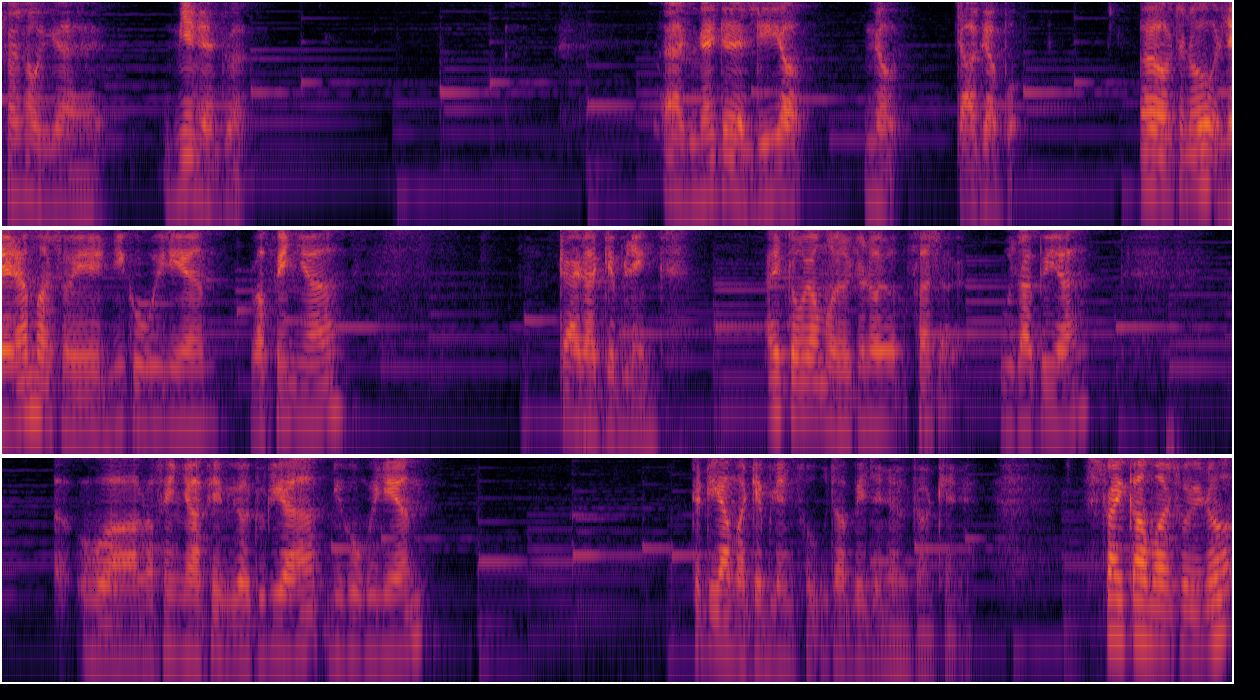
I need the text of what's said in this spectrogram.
ဆွမ်းဆောင်ရရဲ့မြင့်တဲ့အတွက်အဲ United ၄ယောက်မြောက် target ပေါ့အဲ့တော့ကျွန်တော်တို့အလဲတန်းမှာဆိုရင် Nico William, Rafinha, Tyler Giblings အဲ့တော့ရောက်မှာလို့ကျွန်တော် first ဦးစားပေးရဟိုဟာ Rafinha ဖြစ်ပြီးတော့ဒုတိယ Nico William တတိယမှာ Giblings ကိုဦးစားပေးတဲ့လို့ကျွန်တော်ထင်တယ် striker မှာဆိုရင်တော့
